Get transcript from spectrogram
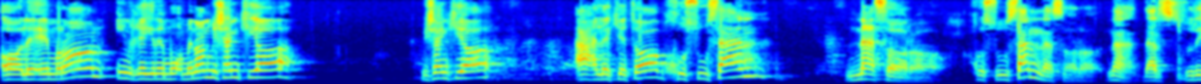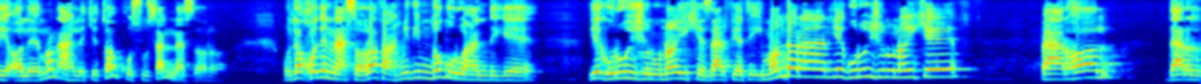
آل امران این غیر مؤمنان میشن کیا؟ میشن کیا؟ اهل کتاب خصوصا نصارا خصوصا نصارا. نه در سوره آل امران اهل کتاب خصوصا نصارا. منتها خود نصارا فهمیدیم دو گروه دیگه. یه گروهشون اونایی که ظرفیت ایمان دارن یه گروهشون اونایی که به هر حال در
